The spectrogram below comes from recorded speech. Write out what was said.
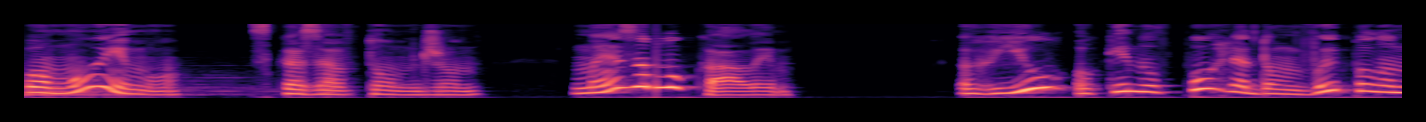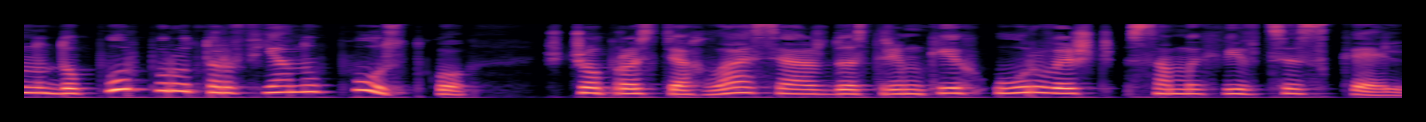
По-моєму, сказав Том Джон. Ми заблукали. Гюл окинув поглядом випалену до пурпуру торф'яну пустку, що простяглася аж до стрімких урвищ самих вівцескель.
